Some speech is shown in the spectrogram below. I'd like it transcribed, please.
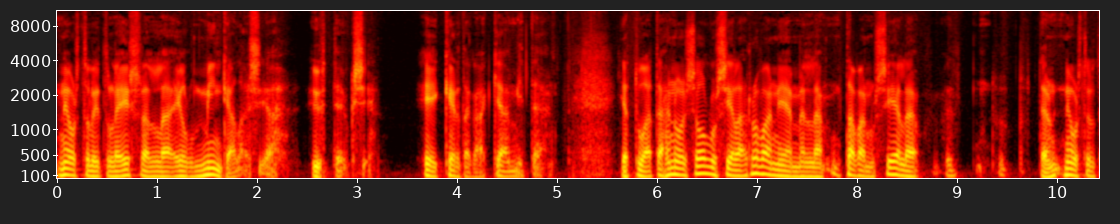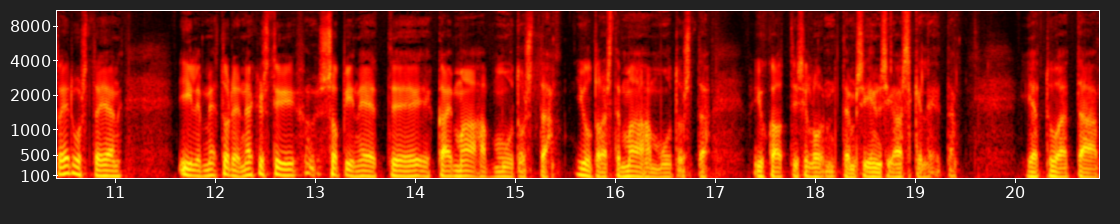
Neuvostoliitolla ja Israelilla ei ollut minkäänlaisia yhteyksiä. Ei kerta kaikkiaan mitään. Ja tuota, hän olisi ollut siellä Rovaniemellä, tavannut siellä tämän Neuvostoliiton edustajan, ilme, todennäköisesti sopineet eh, kai maahanmuutosta, juutalaisten maahanmuutosta, joka otti silloin tämmöisiä ensiaskeleita. Ja tuota,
